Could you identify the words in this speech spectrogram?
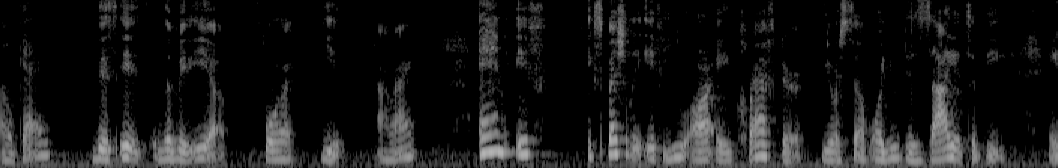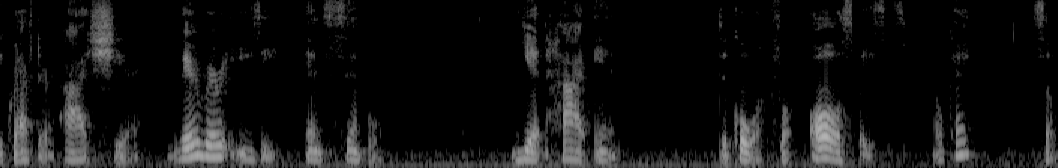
Okay? This is the video for you. All right? And if, especially if you are a crafter yourself or you desire to be a crafter, I share very, very easy and simple yet high end decor for all spaces. Okay? So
